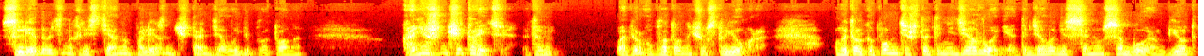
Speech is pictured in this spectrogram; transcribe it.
следовательно, христианам полезно читать диалоги Платона. Конечно, читайте. Это, во-первых, у Платона чувство юмора. Вы только помните, что это не диалоги, это диалоги с самим собой. Он бьет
